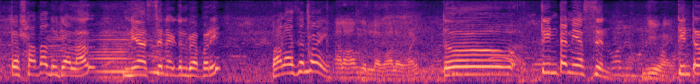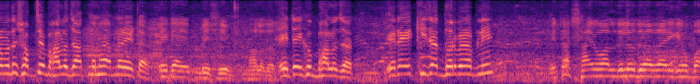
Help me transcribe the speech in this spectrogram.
একটা সাদা দুইটা লাল। নিয়ে আসছেন একজন ব্যাপারী। ভালো আছেন ভাই? আলহামদুলিল্লাহ ভালো ভাই। তো তিনটা নিয়ে আসছেন? জি ভাই। তিনটার মধ্যে সবচেয়ে ভালো জাত মনে হয় আপনার এটা? এটাই বেশি ভালো দাম এটাই খুব ভালো জাত। এটাকে কি জাত ধরবেন আপনি? এটা সাইওয়াল দিলেও দেওয়া যায় কেউ বা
